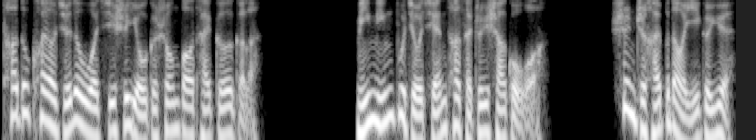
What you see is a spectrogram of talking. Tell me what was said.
他都快要觉得我其实有个双胞胎哥哥了。明明不久前他才追杀过我，甚至还不到一个月。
